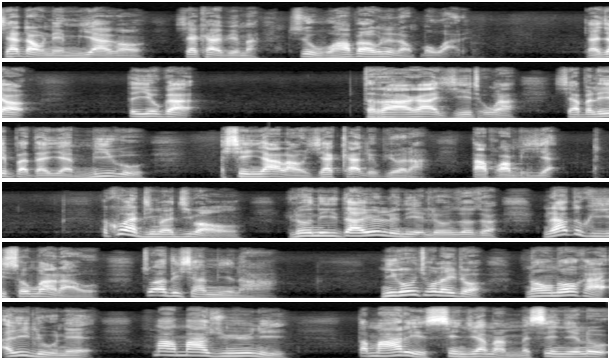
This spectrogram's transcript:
ရက်တောင်နဲ့မိအားကောင်ရက်ခတ်ပြမှာသူဝါပလောင်နဲ့တောင်မှုတ်ရတယ်ဒါကြောင့်တရုတ်ကတရာကရေးထုံးကရပ်ပလေးပတ်သက်ရက်မိကိုအရှင်ရလောင်ရက်ခတ်လို့ပြောတာတာဖွာမိရက်အခုကဒီမှာကြည့်ပါဦးလွန်ဒီတာရွလွန်ဒီအလုံးစုံဆိုနတ်တုခီဆုံးမတာကိုကျွန်တော်အတိချာမြင်တာညီကုန်းချုပ်လိုက်တော့နောင်တော့ခါအဲ့ဒီလူနဲ့ မှားမှားယွန်းယွန်းနေတမားတွေစင်ကြမှာမစင်ကျင်လို့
